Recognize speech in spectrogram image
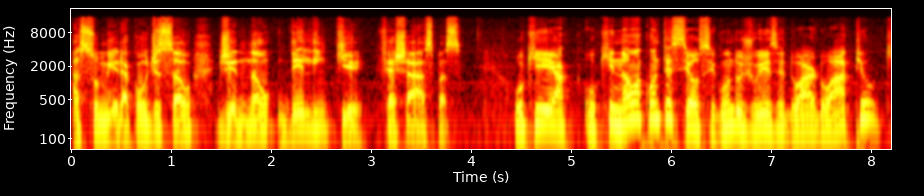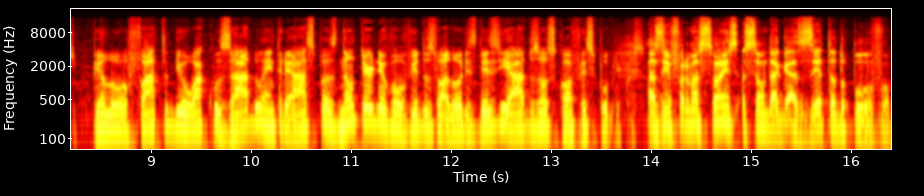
assumir a condição de não delinquir. Fecha aspas. O que, a, o que não aconteceu, segundo o juiz Eduardo Apio, que, pelo fato de o acusado, entre aspas, não ter devolvido os valores desviados aos cofres públicos. As informações são da Gazeta do Povo.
